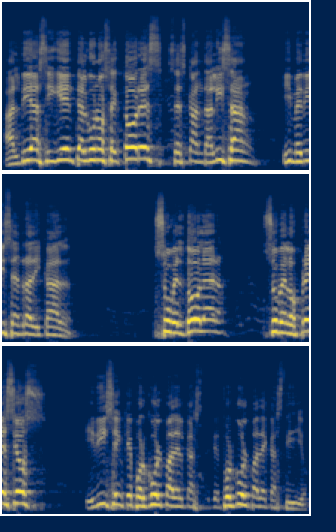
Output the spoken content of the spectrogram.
al día siguiente algunos sectores se escandalizan y me dicen radical. Sube el dólar, suben los precios, y dicen que por culpa, del, por culpa de Castillo.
